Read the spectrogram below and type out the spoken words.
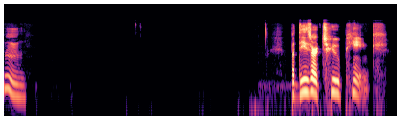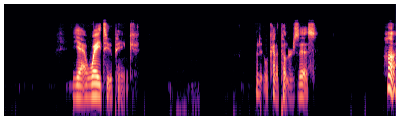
Hmm. But these are too pink. Yeah, way too pink. What, what kind of pillar is this? Huh.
